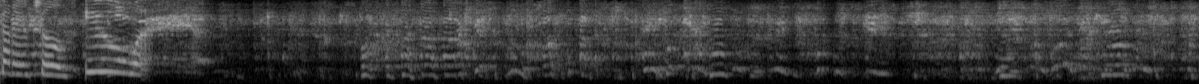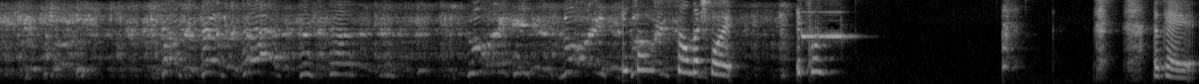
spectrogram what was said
God, I have chills. Ew. It sounds so much more. It sounds. okay,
